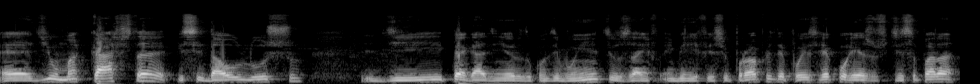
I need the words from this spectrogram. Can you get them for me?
é, de uma casta que se dá o luxo de pegar dinheiro do contribuinte, usar em, em benefício próprio e depois recorrer à justiça para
